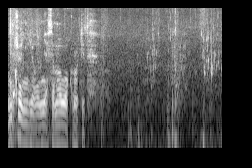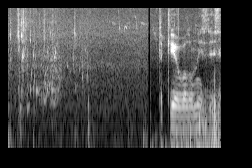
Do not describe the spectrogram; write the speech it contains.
Ничего не делаю, меня самого крутит. Такие валуны здесь.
